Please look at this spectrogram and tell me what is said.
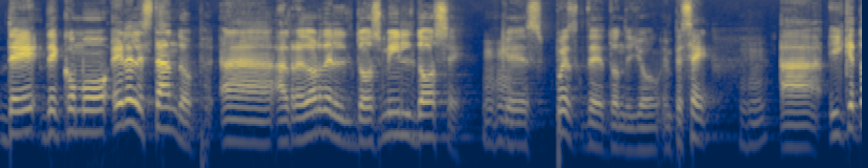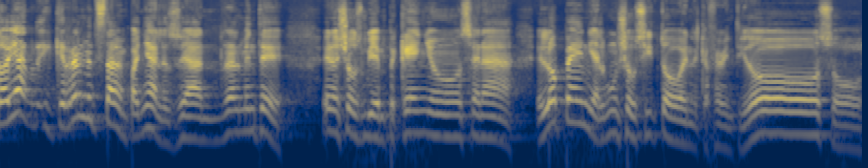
De, de cómo era el stand-up ah, alrededor del 2012, que es pues de donde yo empecé. Ah, y que todavía, y que realmente estaba en pañales, o sea, realmente eran shows bien pequeños, era el Open y algún showcito en el Café 22 o...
